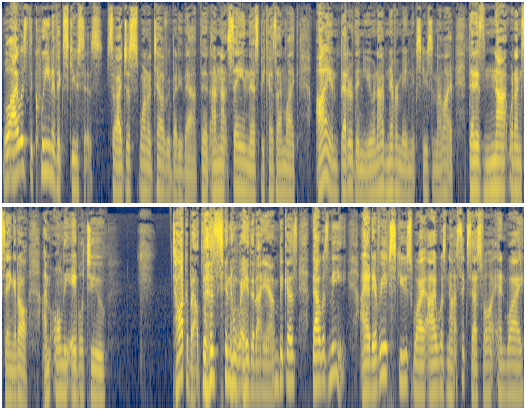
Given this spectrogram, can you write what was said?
Well, I was the queen of excuses. So I just want to tell everybody that that I'm not saying this because I'm like I am better than you and I've never made an excuse in my life. That is not what I'm saying at all. I'm only able to talk about this in a way that I am because that was me. I had every excuse why I was not successful and why,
